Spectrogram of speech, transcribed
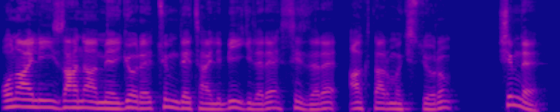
Onaylı izahnameye göre tüm detaylı bilgilere sizlere aktarmak istiyorum. Şimdi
